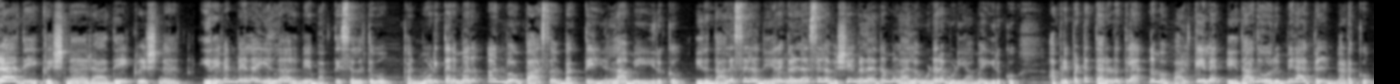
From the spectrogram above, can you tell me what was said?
ராதே கிருஷ்ண ராதே கிருஷ்ண. இறைவன் மேல எல்லாருமே பக்தி செலுத்துவோம். கண்மூடித்தனமான அன்பும் பாசம் பக்தி எல்லாமே இருக்கும். இருந்தாலும் சில நேரங்கள்ல சில விஷயங்களை நம்மளால உணர முடியாம இருக்கும். அப்படிப்பட்ட தருணத்துல நம்ம வாழ்க்கையில ஏதாவது ஒரு மிராக்கள் நடக்கும்.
